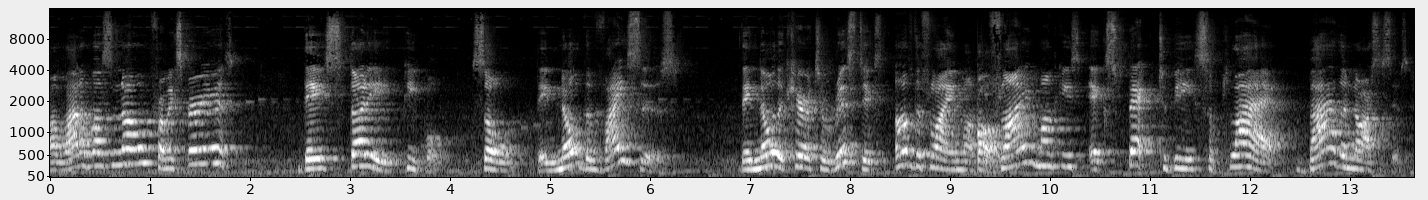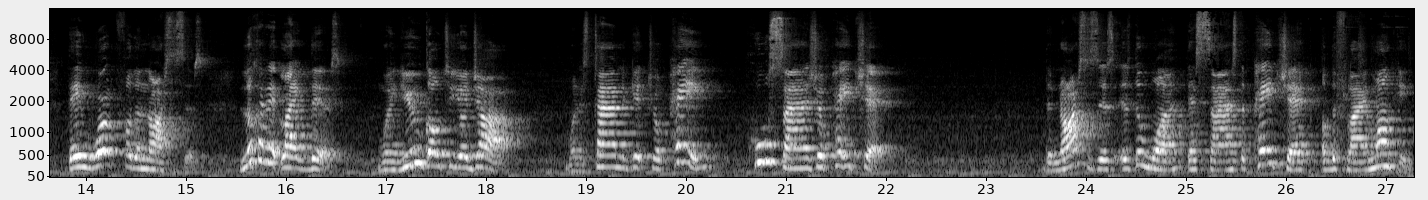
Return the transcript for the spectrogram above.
a lot of us know from experience, they study people. So they know the vices, they know the characteristics of the flying monkey. Oh. Flying monkeys expect to be supplied by the narcissist. They work for the narcissist. Look at it like this. When you go to your job, when it's time to get your pay, who signs your paycheck? The narcissist is the one that signs the paycheck of the flying monkey.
